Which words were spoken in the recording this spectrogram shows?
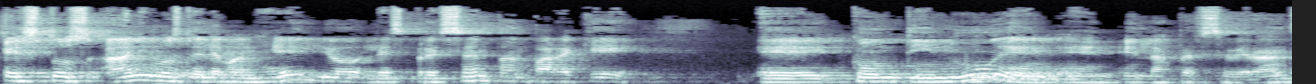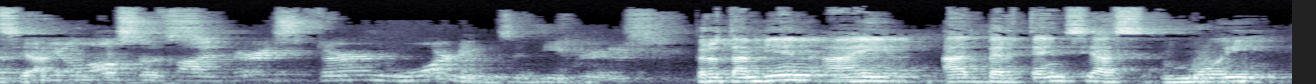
Estos ánimos del Evangelio les presentan para que eh, continúen en, en la perseverancia And en Pero también hay advertencias muy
